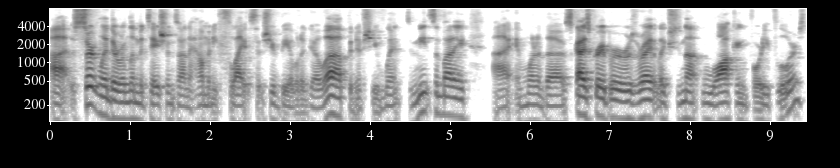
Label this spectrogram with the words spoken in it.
uh, certainly there were limitations on how many flights that she'd be able to go up. And if she went to meet somebody uh, in one of the skyscrapers, right, like she's not walking 40 floors,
